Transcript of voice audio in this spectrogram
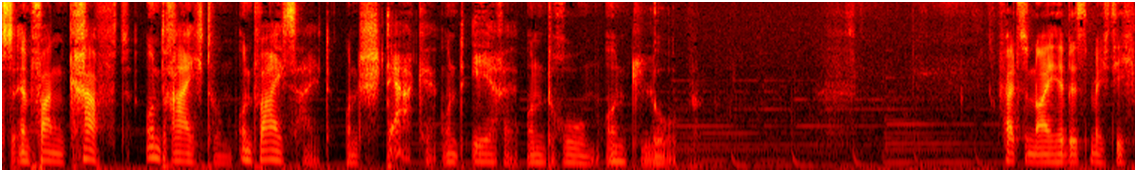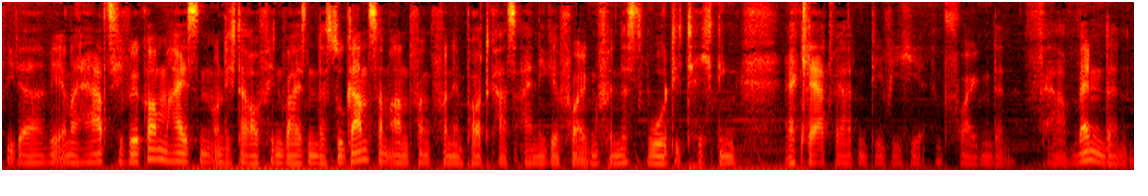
zu empfangen Kraft und Reichtum und Weisheit und Stärke und Ehre und Ruhm und Lob. Falls du neu hier bist, möchte ich wieder wie immer herzlich willkommen heißen und dich darauf hinweisen, dass du ganz am Anfang von dem Podcast einige Folgen findest, wo die Techniken erklärt werden, die wir hier im Folgenden verwenden.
